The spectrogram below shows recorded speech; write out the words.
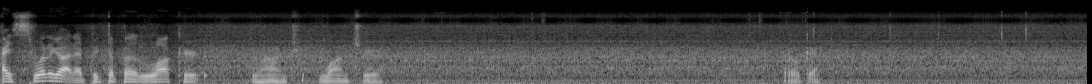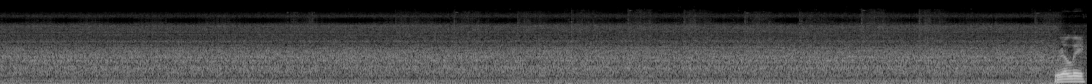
I swear to God, I picked up a locker launch launcher. Okay. Really?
